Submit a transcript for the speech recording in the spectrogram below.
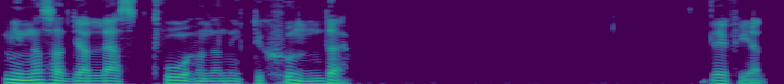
minnas att jag läst 297. Det är fel.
